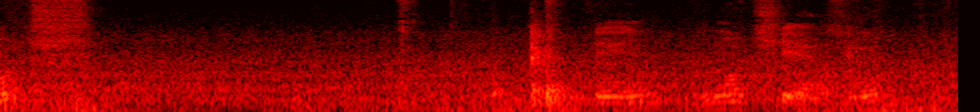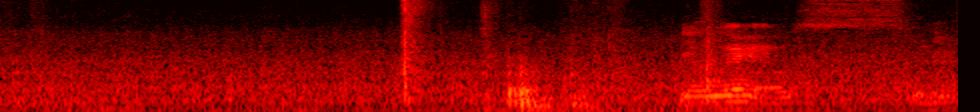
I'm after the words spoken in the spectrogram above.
notch then notch here as well. Then where else? You, know,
